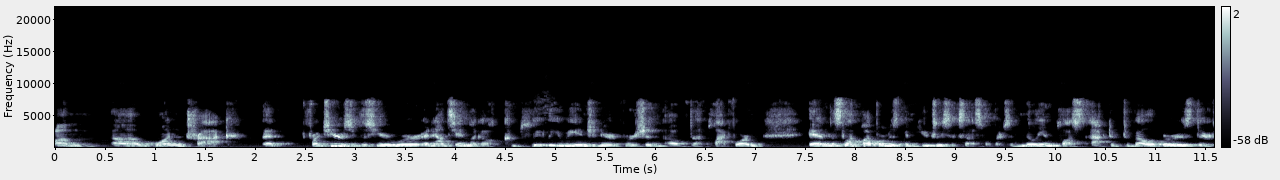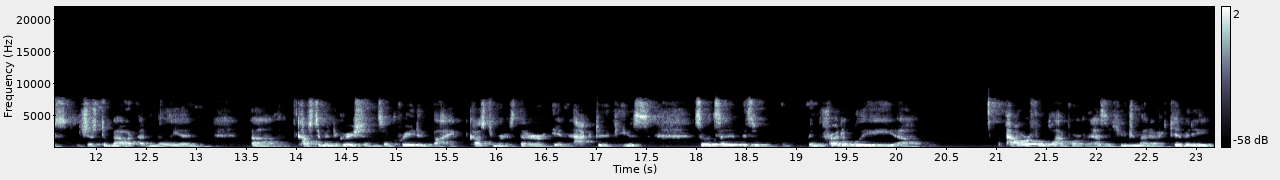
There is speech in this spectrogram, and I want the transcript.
um, uh, one track at Frontiers this year, we're announcing like a completely re-engineered version of the platform, and the Slack platform has been hugely successful. There's a million plus active developers. There's just about a million um, custom integrations are created by customers that are in active use. So it's a it's an incredibly um, powerful platform that has a huge amount of activity,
